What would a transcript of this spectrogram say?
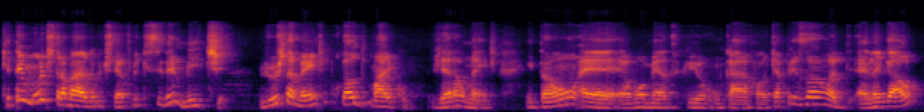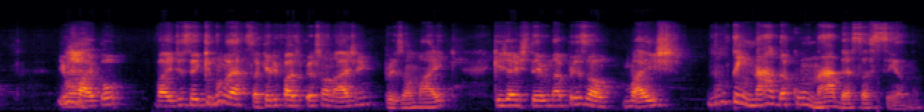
que tem um monte de trabalhador de Stanford que se demite, justamente por causa do Michael, geralmente. Então é, é o momento que um cara fala que a prisão é, é legal, e é. o Michael vai dizer que não é. Só que ele faz o personagem, Prison Mike, que já esteve na prisão. Mas não tem nada com nada essa cena.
